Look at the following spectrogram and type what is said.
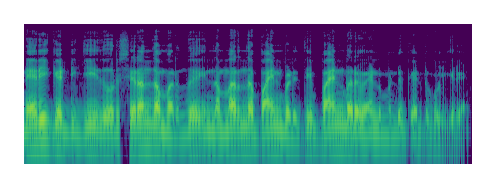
நெறிக்கட்டிக்கு இது ஒரு சிறந்த மருந்து. இந்த மருந்தை பயன்படுத்தி பயன்பெற வேண்டும் என்று கேட்டுக்கொள்கிறேன்.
